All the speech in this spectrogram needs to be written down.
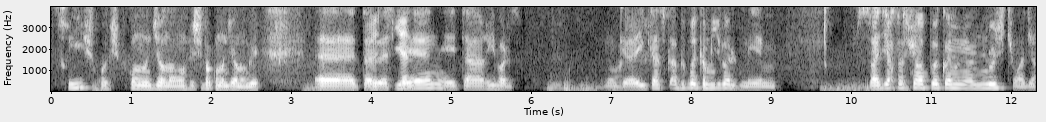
three, je crois que je sais pas comment on dit en anglais. Je sais pas comment on dit en anglais. Euh, tu as le SPN et tu as Rivals. Donc, euh, ils classent à peu près comme ils veulent, mais ça va dire, ça suit un peu comme une logique, on va dire.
